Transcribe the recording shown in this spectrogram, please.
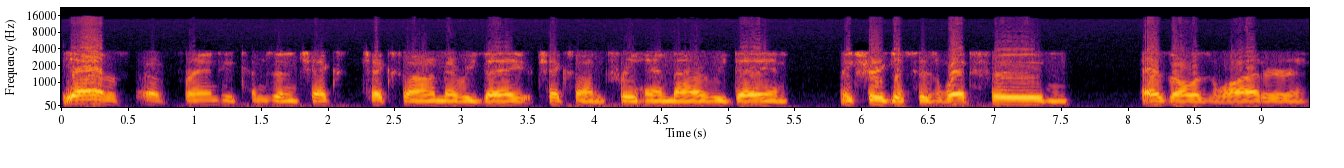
yeah, I have a, a friend who comes in and checks checks on him every day. Checks on Freehan now every day, and make sure he gets his wet food and has all his water and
